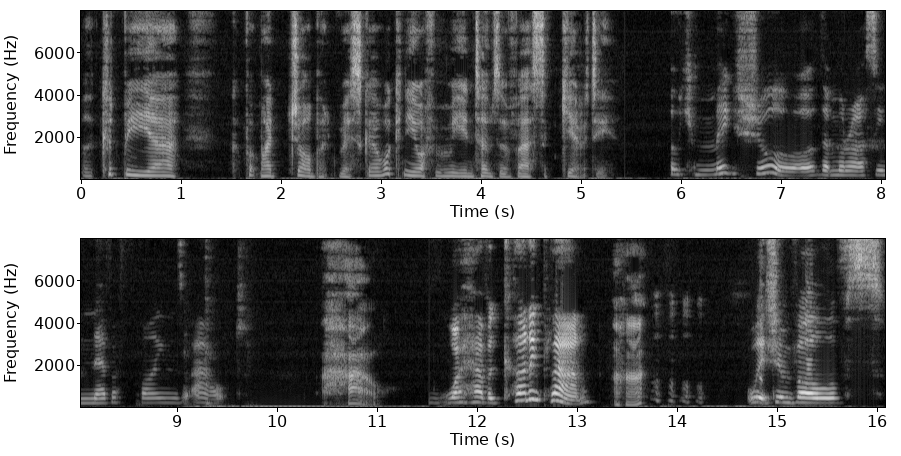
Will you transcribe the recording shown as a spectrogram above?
well, it could be uh, could put my job at risk. Uh, what can you offer me in terms of uh, security? We can make sure that Marasi never finds out. How? I have a cunning plan Uh huh. which involves.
